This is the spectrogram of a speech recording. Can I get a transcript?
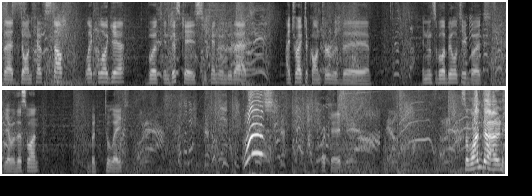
that don't have stuff like Logia, but in this case, you can't even do that. I tried to counter with the invincible ability, but yeah, with this one. But too late. What? Okay. So one down.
